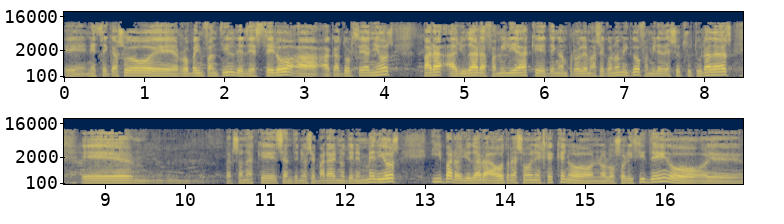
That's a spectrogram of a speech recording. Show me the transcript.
eh, en este caso eh, ropa infantil desde 0 a, a, 14 años para ayudar a familias que tengan problemas económicos, familias desestructuradas, eh, personas que se han tenido que separar y no tienen medios, y para ayudar a otras ONGs que nos no lo soliciten o eh,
